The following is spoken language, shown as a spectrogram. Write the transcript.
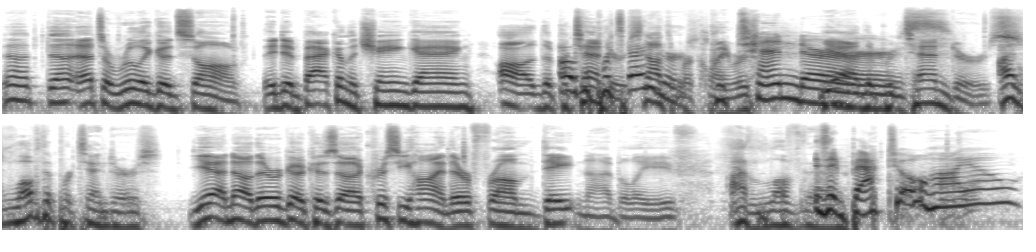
Dun, dun, that's a really good song. They did Back on the Chain Gang. Uh, the Oh, The Pretenders, not the Pretenders. Proclaimers. Pretenders. Yeah, the Pretenders. I love the Pretenders. yeah, no, they were good because uh, Chrissie Hynde, they're from Dayton, I believe. I love that. Is it back to Ohio?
